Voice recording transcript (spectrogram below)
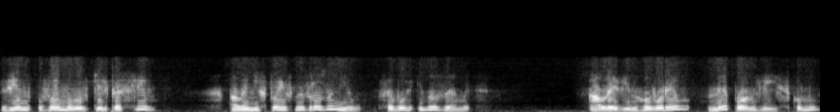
Він вимовив кілька слів, але ніхто їх не зрозумів. Це був іноземець. Але він говорив не по-англійському,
